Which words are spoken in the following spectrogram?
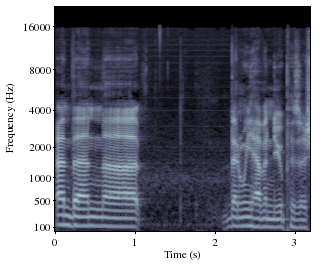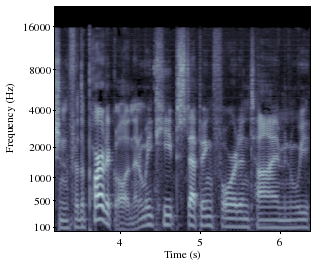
And then uh, then we have a new position for the particle and then we keep stepping forward in time and we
